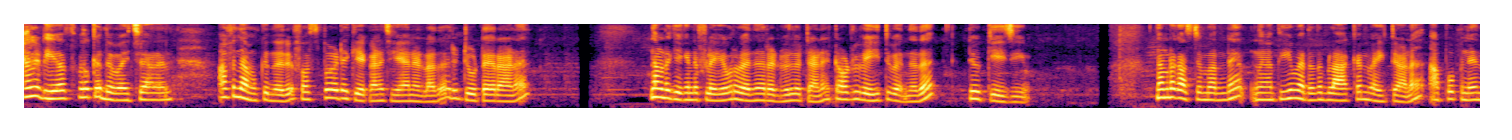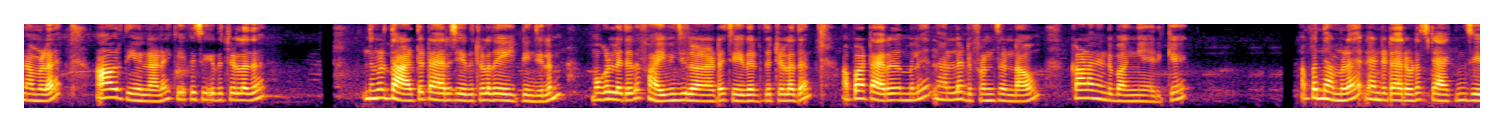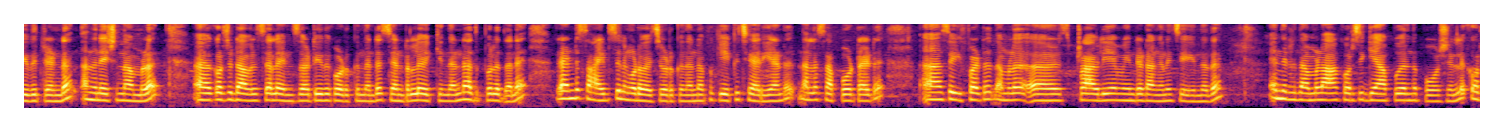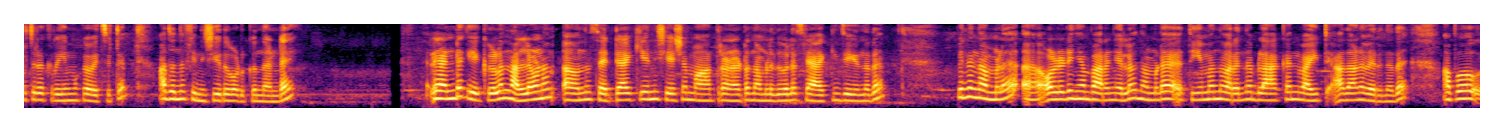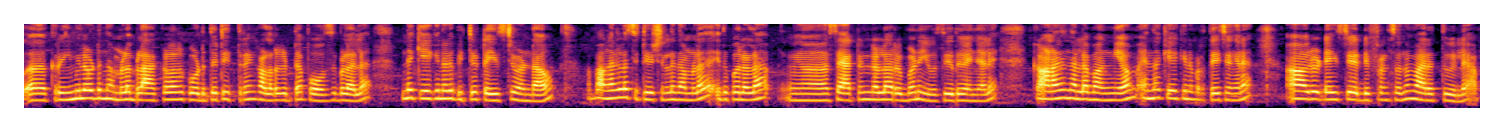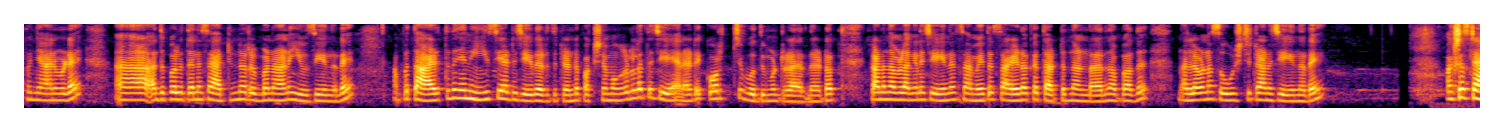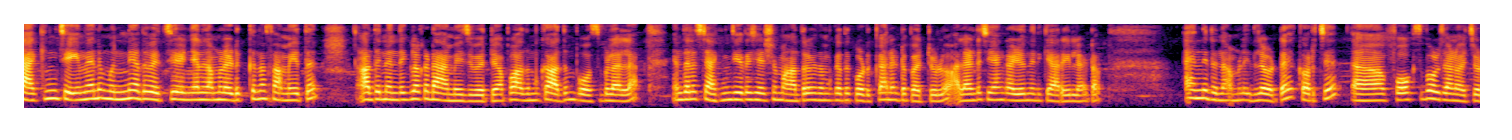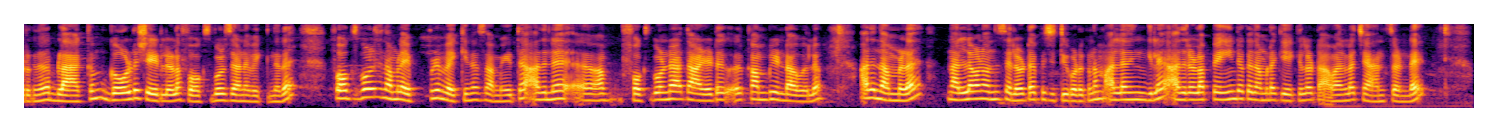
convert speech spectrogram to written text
Hello dears welcome to my channel. അപ്പോൾ നമുക്കിന്നൊരു first birthday കേക്കാണ് ചെയ്യാനുള്ളത്. ഒരു ടു ടയറാണ് നമ്മുടെ കേക്കിന്റെ ഫ്ലേവർ വരുന്നത് റെഡ് വെൽവെറ്റ് ആണ് ടോട്ടൽ വെയിറ്റ് വരുന്നത് ടു കെ ജിയും നമ്മുടെ കസ്റ്റമറിന്റെ തീം വരുന്നത് ബ്ലാക്ക് ആൻഡ് വൈറ്റ് ആണ്. അപ്പോൾ പിന്നെ നമ്മൾ ആ ഒരു തീമിലാണ് കേക്ക് ചെയ്തിട്ടുള്ളത്. നമ്മൾ താഴത്തെ ടയർ ചെയ്തിട്ടുള്ളത് എയ്റ്റ് ഇഞ്ചിലും മുകളിലെത്തത് ഫൈവ് ഇഞ്ചിലുമാണ് ചെയ്തെടുത്തിട്ടുള്ളത്. അപ്പോൾ ആ ടയർ തമ്മിൽ നല്ല ഡിഫറൻസ് ഉണ്ടാവും. കാണാൻ വേണ്ടി ഭംഗിയായിരിക്കും. അപ്പം നമ്മൾ രണ്ട് ടയർ ഇവിടെ സ്റ്റാക്കിങ് ചെയ്തിട്ടുണ്ട്. അതിനുശേഷം നമ്മൾ കുറച്ച് ഡബിൾ സെൽ ഇൻസേർട്ട് ചെയ്ത് കൊടുക്കുന്നുണ്ട്. സെന്ററിൽ വെക്കുന്നുണ്ട്. അതുപോലെ തന്നെ രണ്ട് സൈഡ്സിലും കൂടെ വെച്ച് കൊടുക്കുന്നുണ്ട്. അപ്പോൾ കേക്ക് ചെറിയാണ്ട് നല്ല സപ്പോർട്ടായിട്ട് സേഫായിട്ട് നമ്മൾ ട്രാവൽ ചെയ്യാൻ വേണ്ടിയിട്ട് അങ്ങനെ ചെയ്യുന്നത്. എന്നിട്ട് നമ്മൾ ആ കുറച്ച് ഗ്യാപ്പ് വരുന്ന പോർഷനിൽ കുറച്ചൊരു ക്രീമൊക്കെ വെച്ചിട്ട് അതൊന്ന് ഫിനിഷ് ചെയ്ത് കൊടുക്കുന്നുണ്ട്. രണ്ട് കേക്കുകളും നല്ലോണം ഒന്ന് സെറ്റാക്കിയതിന് ശേഷം മാത്രമാണ് കേട്ടോ നമ്മൾ ഇതുപോലെ സ്റ്റാക്കിങ് ചെയ്യുന്നത്. പിന്നെ നമ്മൾ ഓൾറെഡി ഞാൻ പറഞ്ഞല്ലോ നമ്മുടെ തീം എന്ന് പറയുന്നത് ബ്ലാക്ക് ആൻഡ് വൈറ്റ് അതാണ് വരുന്നത്. അപ്പോൾ ക്രീമിലോട്ട് നമ്മൾ ബ്ലാക്ക് കളർ കൊടുത്തിട്ട് ഇത്രയും കളർ കിട്ടുക പോസിബിൾ അല്ല. പിന്നെ കേക്കിനൊരു ബിറ്റർ ടേസ്റ്റും ഉണ്ടാവും. അപ്പോൾ അങ്ങനെയുള്ള സിറ്റുവേഷനിൽ നമ്മൾ ഇതുപോലുള്ള സാറ്റിനിലുള്ള റിബൺ യൂസ് ചെയ്ത് കഴിഞ്ഞാൽ കാണാനും നല്ല ഭംഗിയാവും. എന്നാൽ കേക്കിന് പ്രത്യേകിച്ച് അങ്ങനെ ആ ഒരു ടേസ്റ്റ് ഡിഫറൻസ് ഒന്നും വരത്തുമില്ല. അപ്പോൾ ഞാനിവിടെ അതുപോലെ തന്നെ സാറ്റിന്റെ റിബണാണ് യൂസ് ചെയ്യുന്നത്. അപ്പോൾ താഴത്തത് ഞാൻ ഈസി ആയിട്ട് ചെയ്തെടുത്തിട്ടുണ്ട്. പക്ഷേ മുകളിലത്തെ ചെയ്യാനായിട്ട് കുറച്ച് ബുദ്ധിമുട്ടുണ്ടായിരുന്നു കേട്ടോ. കാരണം നമ്മൾ അങ്ങനെ ചെയ്യുന്ന സമയത്ത് സൈഡൊക്കെ തട്ടുന്നുണ്ടായിരുന്നു. അപ്പോൾ അത് നല്ലവണ്ണം സൂക്ഷിച്ചിട്ടാണ് ചെയ്യുന്നത്. പക്ഷേ സ്റ്റാക്കിങ് ചെയ്യുന്നതിന് മുന്നേ അത് വെച്ച് കഴിഞ്ഞാൽ നമ്മൾ എടുക്കുന്ന സമയത്ത് അതിന് എന്തെങ്കിലുമൊക്കെ ഡാമേജ് പറ്റും. അപ്പോൾ അത് നമുക്ക് അതും പോസിബിൾ അല്ല. എന്തായാലും സ്റ്റാക്കിങ് ചെയ്ത ശേഷം മാത്രമേ നമുക്കത് കൊടുക്കാനായിട്ട് പറ്റുള്ളൂ. അല്ലാണ്ട് ചെയ്യാൻ കഴിയുമെന്ന് എനിക്കറിയില്ല കേട്ടോ. എന്നിട്ട് നമ്മൾ ഇതിലോട്ട് കുറച്ച് ഫോക്സ് ബോൾസ് ആണ് വെച്ച് കൊടുക്കുന്നത്. ബ്ലാക്കും ഗോൾഡ് ഷെയ്ഡിലുള്ള ഫോക്സ് ബോൾസ് ആണ് വെക്കുന്നത്. ഫോക്സ് ബോൾസ് നമ്മൾ എപ്പോഴും വെക്കുന്ന സമയത്ത് അതിന് ഫോക്സ് ബോളിന്റെ താഴെയായിട്ട് കമ്പി ഉണ്ടാവുമല്ലോ. അത് നമ്മൾ നല്ലവണ്ണം ഒന്ന് സെലോ ടൈപ്പ് ചുറ്റി കൊടുക്കണം. അല്ലെങ്കിൽ അതിലുള്ള പെയിന്റൊക്കെ നമ്മുടെ കേക്കിലോട്ട് ആവാനുള്ള ചാൻസ് ഉണ്ട്.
